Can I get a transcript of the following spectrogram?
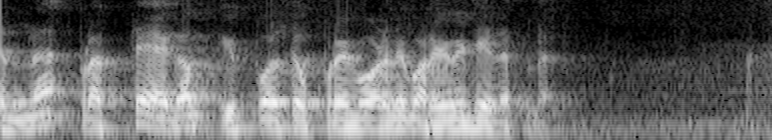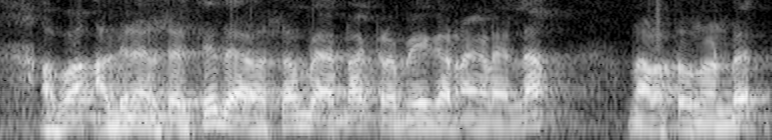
എന്ന് പ്രത്യേകം ഇപ്പോൾ സുപ്രീം കോടതി പറയുകയും ചെയ്തിട്ടുണ്ട്. അപ്പോൾ അതിനനുസരിച്ച് ദേവസ്വം വേണ്ട ക്രമീകരണങ്ങളെല്ലാം നടത്തുന്നുണ്ട്.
